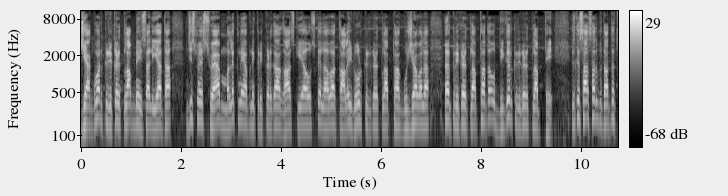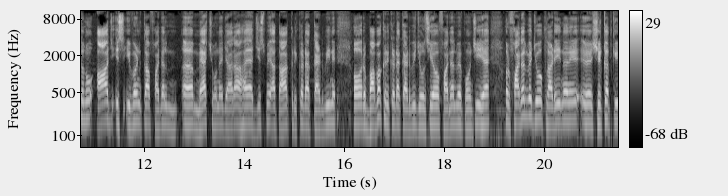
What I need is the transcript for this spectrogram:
जैगवर क्रिकेट क्लब ने हिस्सा लिया था, जिसमें शुएब मलिक ने अपने क्रिकेट का आगाज़ किया। उसके अलावा काली रोड क्रिकेट क्लब था गुजरावाला क्रिकेट क्लब था, और दीगर क्रिकेट क्लब थे। इसके साथ साथ बताते चलूँ आज इस इवेंट का फाइनल मैच होने जा रहा है जिसमें अता क्रिकेट अकेडमी ने और बाबा क्रिकेट अकेडमी जो सी है वो फाइनल में पहुँची है। और फाइनल में जो खिलाड़ी ने शिरकत की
